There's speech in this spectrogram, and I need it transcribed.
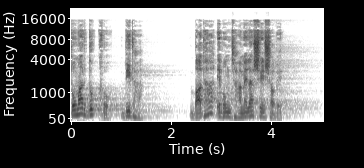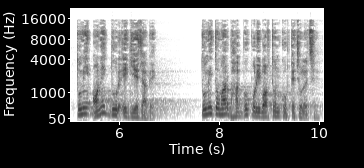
তোমার দুঃখ, দ্বিধা, বাধা এবং ঝামেলা শেষ হবে। তুমি অনেক দূর এগিয়ে যাবে। তুমি তোমার ভাগ্য পরিবর্তন করতে চলেছে।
